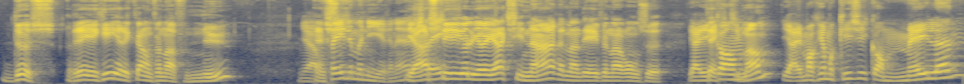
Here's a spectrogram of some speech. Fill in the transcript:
Dus reageren kan vanaf nu. Ja, En op vele manieren, hè? ja, Steve? stuur jullie reactie naar en dan even naar onze Ja, je kan, man. ja, je mag helemaal kiezen. Je kan mailen,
